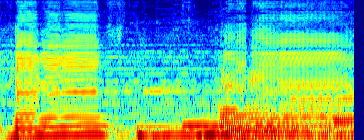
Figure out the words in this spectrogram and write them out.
Mm-hmm. mm-hmm.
